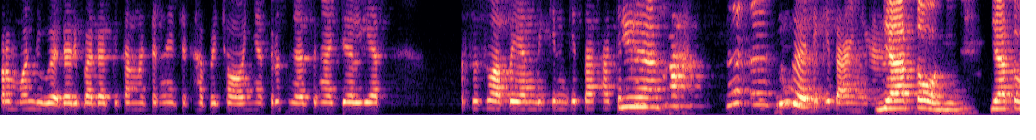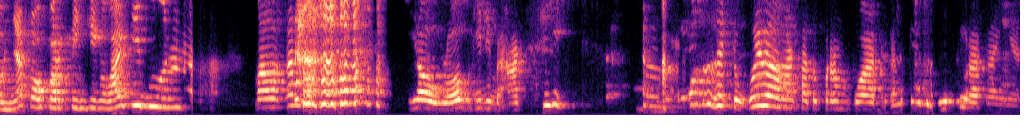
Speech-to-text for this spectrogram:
perempuan juga daripada kita ngecek ngecek HP cowoknya terus nggak sengaja lihat sesuatu yang bikin kita sakit yeah. ah, juga di kitanya. Jatuh. Jatuhnya overthinking lagi bun malah kan ya allah begini banget sih emang gak cukup sama satu perempuan kan kayak begitu rasanya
